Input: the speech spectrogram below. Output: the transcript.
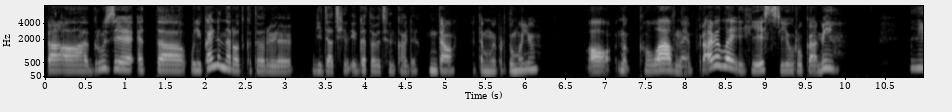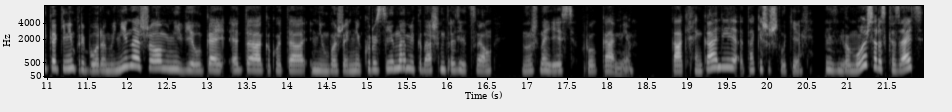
Да. А, Грузия — это уникальный народ, который едят и готовят хинкали? Да, это мы придумали. А, но главное правило — есть ее руками. Никакими приборами, ни ножом, ни вилкой. Это какое-то неуважение к грузинам и к нашим традициям. Нужно есть руками. Как хинкали, так и шашлыки. Но можешь рассказать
